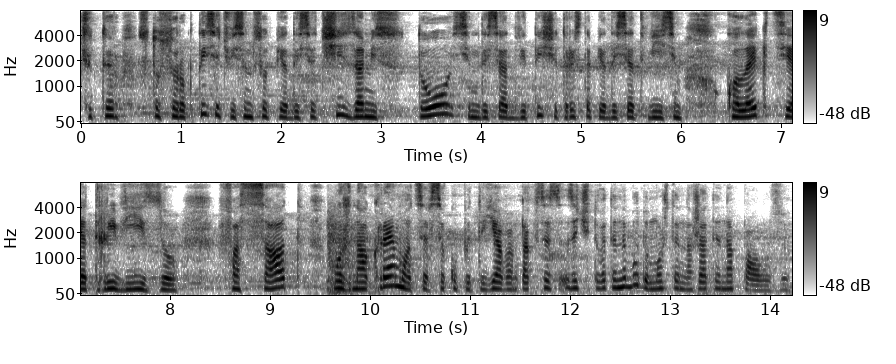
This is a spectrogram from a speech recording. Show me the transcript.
4 140 тисяч 856 замість 172 тисячі 358. Колекція Тревізо. Фасад. Можна окремо це все купити. Я вам так все зачитувати не буду, можете нажати на паузу.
